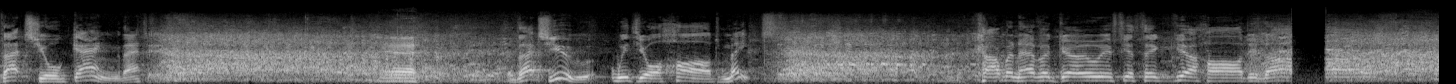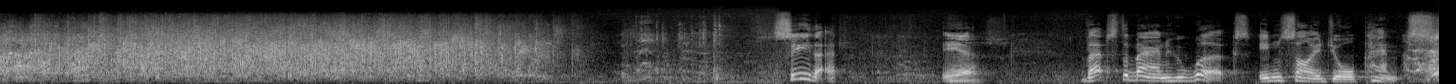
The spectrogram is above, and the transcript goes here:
That's your gang, that is. Yeah. That's you with your hard mates. Come and have a go if you think you're hard enough. See that? Yes. That's the man who works inside your pants.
